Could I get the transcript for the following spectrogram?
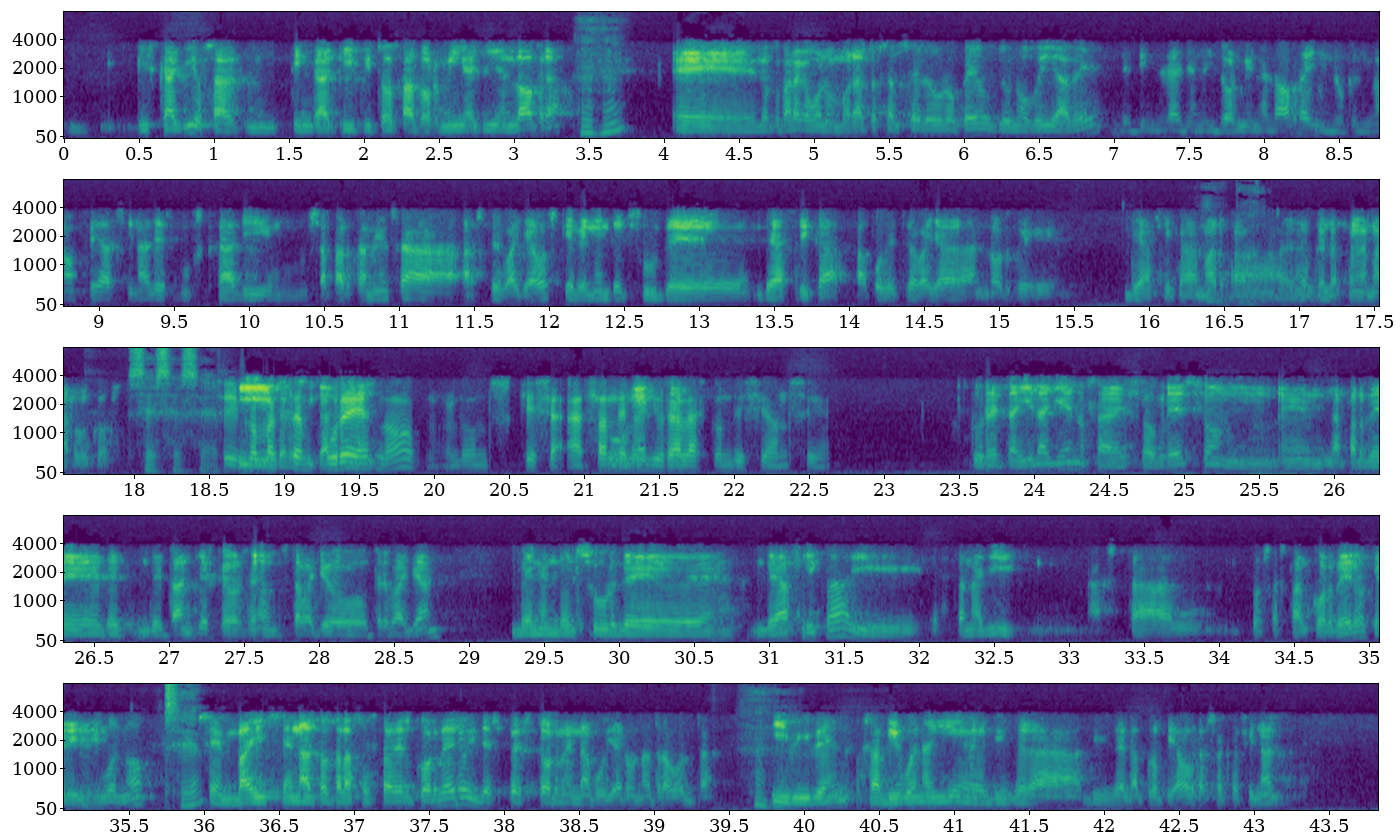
visca allí, o sea, tinga i tot a dormir allí en l'obra, Uh -huh. Eh, lo que pasa que, bueno, Moratos al ser europeu jo no ho veia bé de tindre la gent i dormint en l'obra i el que li vam fer al final és buscar-hi uns apartaments a, als treballadors que venen del sud de- d'Àfrica a poder treballar al nord de- d'Àfrica, a, Mar- a, a, lo que és la zona de Marruecos. Sí, sí, sí. Sí, I- com temporers, final- no? doncs, que s'ha- s'han de millorar les condicions, sí. Correcte, allí la gent, o sea, els obrers són, en la part de, de, de Tànger, que és on estava jo treballant, venen del sud de- d'Àfrica i estan allí hasta el, pues hasta el Cordero, que li diuen, no? Sí. Se'n baixen a tota la festa del Cordero i després tornen a bullar una altra volta. I viven, o sea, viuen allí eh, dins de la, dins de la pròpia obra, o sea, que al final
